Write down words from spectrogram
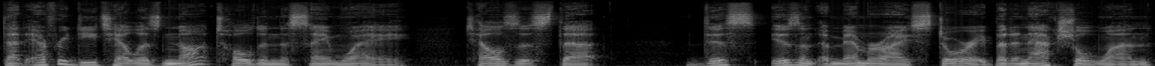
That every detail is not told in the same way tells us that this isn't a memorized story, but an actual one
